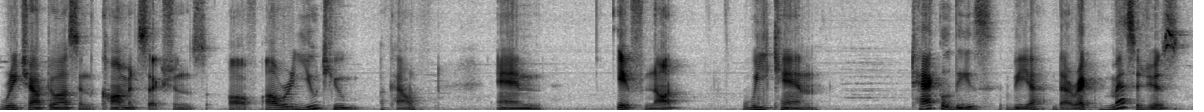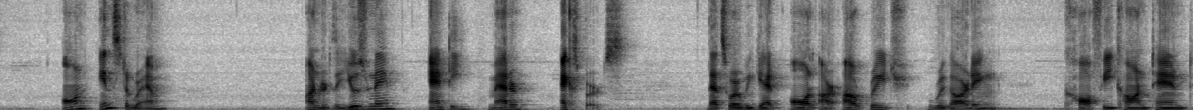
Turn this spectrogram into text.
reach out to us in the comment sections of our YouTube account. And if not, we can tackle these via direct messages on Instagram under the username Antimatter Experts. That's where we get all our outreach regarding coffee content,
